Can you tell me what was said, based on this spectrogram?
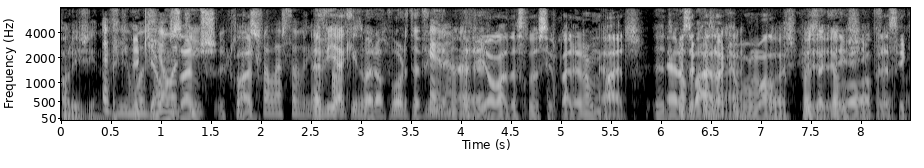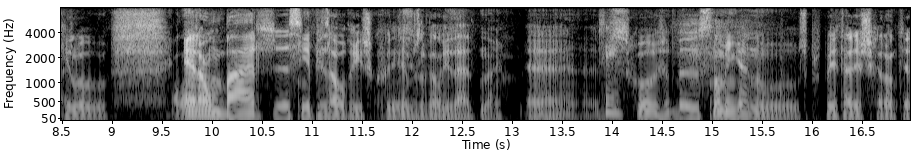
original. Havia um aqui há uns aqui. anos, claro. Falar sobre isso. Havia aqui no aeroporto, havia. Era. É? Havia ao lado da segunda circular, era um bar. Era depois um a coisa acabou mal. Pois, depois acabou. Enfim, parece que aquilo era um bar assim a pisar o risco em termos de legalidade, não é? Uh, se, não me engano, os proprietários chegaram a ter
